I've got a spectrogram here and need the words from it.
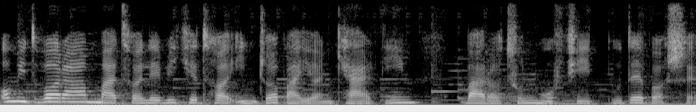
امیدوارم مطالبی که تا اینجا بیان کردیم براتون مفید بوده باشه.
